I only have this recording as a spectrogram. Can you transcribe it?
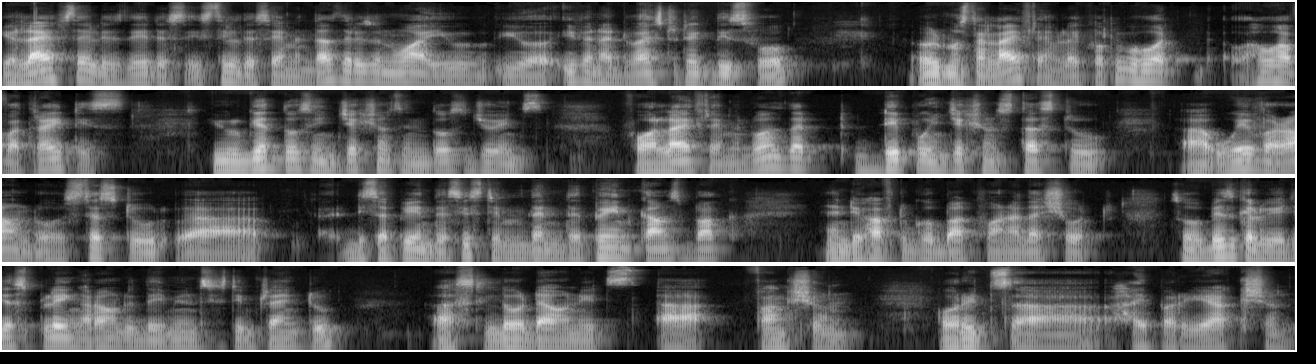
your lifestyle is, there, is still the same. And that's the reason why you, you are even advised to take this for almost a lifetime. Like for people who, are, who have arthritis, you will get those injections in those joints for a lifetime. And once that depot injection starts to uh, wave around or starts to uh, disappear in the system, then the pain comes back and you have to go back for another shot. So basically, we're just playing around with the immune system, trying to uh, slow down its uh, function or its uh, hyperreaction.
